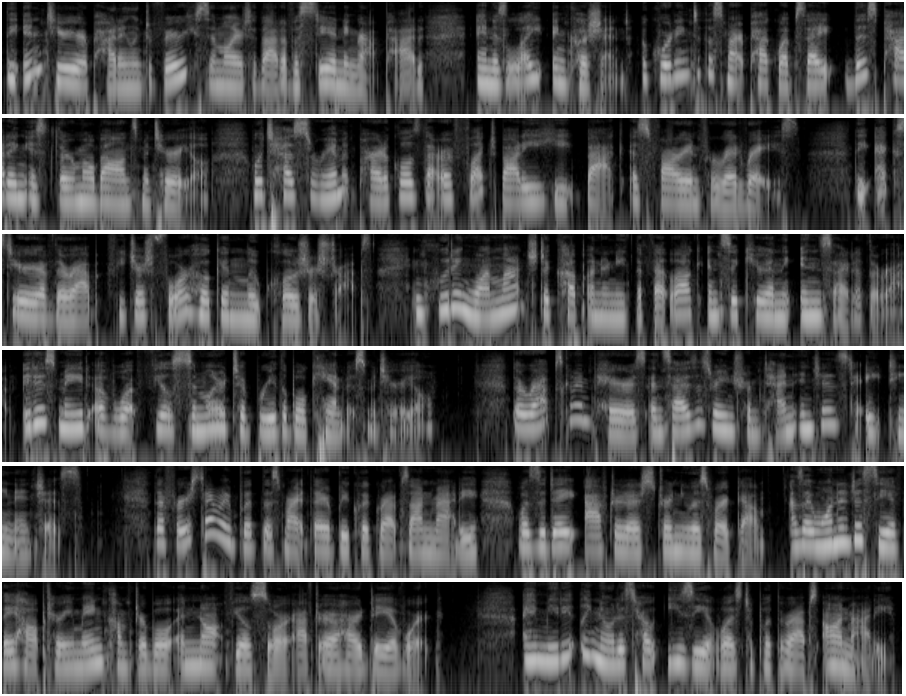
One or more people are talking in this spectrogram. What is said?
The interior padding looked very similar to that of a standing wrap pad and is light and cushioned. According to the SmartPak website, this padding is thermobalance material, which has ceramic particles that reflect body heat back as far infrared rays. The exterior of the wrap features four hook and loop closure straps, including one latch to cup underneath the fetlock and secure on the inside of the wrap. It is made of what feels similar to breathable canvas material. The wraps come in pairs and sizes range from 10 inches to 18 inches. The first time I put the Smart Therapy Quick Wraps on Maddie was the day after a strenuous workout, as I wanted to see if they helped her remain comfortable and not feel sore after a hard day of work. I immediately noticed how easy it was to put the wraps on Maddie.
